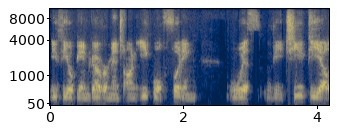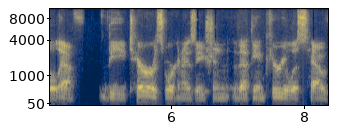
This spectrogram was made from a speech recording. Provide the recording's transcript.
Ethiopian government on equal footing with the TPLF, the terrorist organization that the imperialists have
